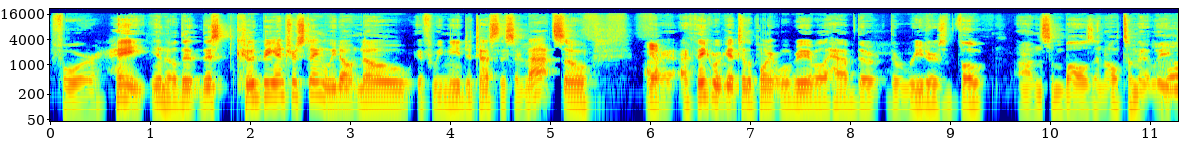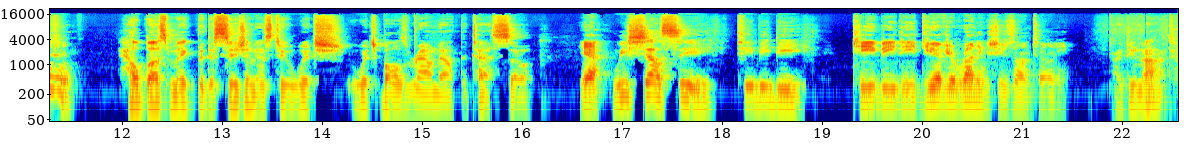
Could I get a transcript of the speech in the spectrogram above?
for hey you know th- this could be interesting. We don't know if we need to test this or not, so. Yep. I, I think we'll get to the point where we'll be able to have the the readers vote on some balls and ultimately Oh, help us make the decision as to which which balls round out the test. So yeah. we shall see. TBD. TBD. Do you have your running shoes on, Tony? I do not.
